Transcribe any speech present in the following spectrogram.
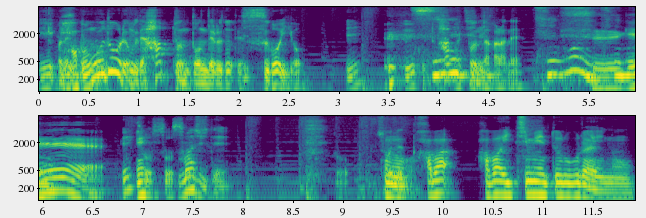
ええこれゴム動力で8分飛んでるってすごいよ。え？どういうすこと8分だからね。すごい。すげえ。えそうそうそう。マジで？その幅、幅1メートルぐらいの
